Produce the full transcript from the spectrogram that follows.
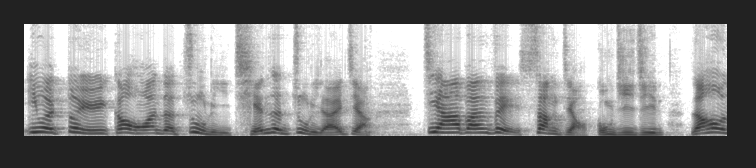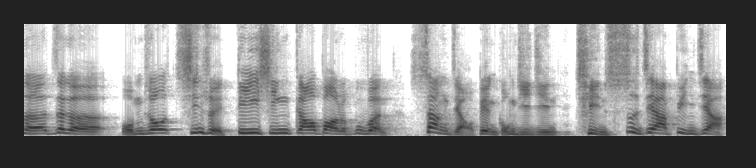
因为对于高宏安的助理前任助理来讲。加班费上缴公积金，然后呢，这个我们说薪水低薪高报的部分上缴变公积金，请事假病假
